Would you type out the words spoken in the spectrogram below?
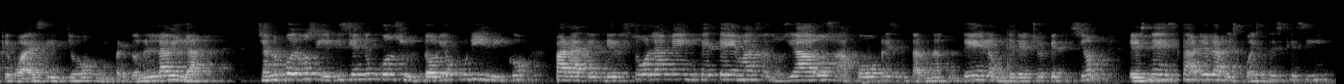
que voy a decir yo, me perdonen la vida, ya no podemos seguir diciendo un consultorio jurídico para atender solamente temas asociados a cómo presentar una tutela, un derecho de petición. ¿Es necesario? La respuesta es que sí.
